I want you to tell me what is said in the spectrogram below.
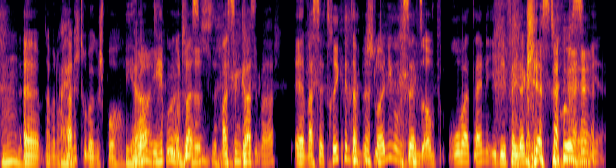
Hm. Äh, da haben wir noch Ah, gar nicht drüber gesprochen. ja, ja, eben. cool. Und was, was gerade, überrascht. äh, was der Trick hinter dem Beschleunigungssensor, Robert, deine Idee, vielleicht erklärst du es. Ja, ja.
